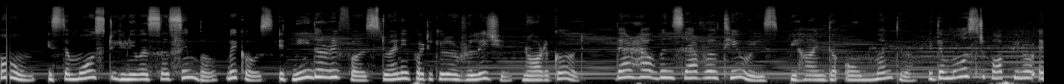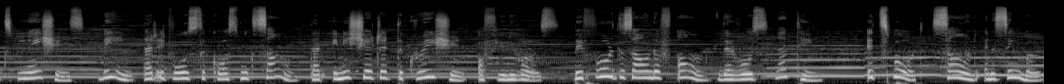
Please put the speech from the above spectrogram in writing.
Om is the most universal symbol because it neither refers to any particular religion nor a god. There have been several theories behind the Om mantra, with the most popular explanations being that it was the cosmic sound that initiated the creation of universe. Before the sound of Om, there was nothing. It's both sound and a symbol,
